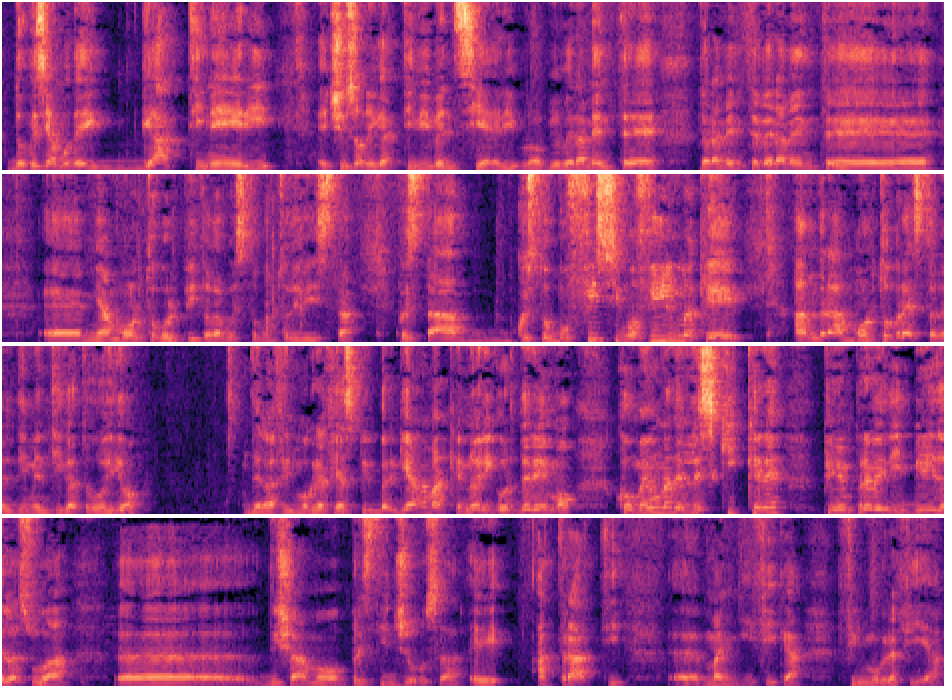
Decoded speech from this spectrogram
dove siamo dei gatti neri e ci sono i cattivi pensieri proprio veramente veramente veramente eh, mi ha molto colpito da questo punto di vista. Questa, questo buffissimo film che andrà molto presto nel dimenticatoio della filmografia Spielbergiana, ma che noi ricorderemo come una delle schicchere più imprevedibili della sua, eh, diciamo, prestigiosa e a tratti eh, magnifica filmografia,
